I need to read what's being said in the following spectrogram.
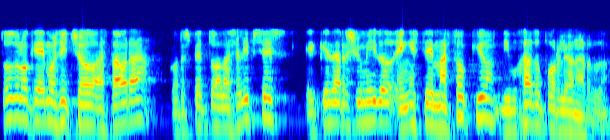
Todo lo que hemos dicho hasta ahora con respecto a las elipses eh, queda resumido en este mazoquio dibujado por Leonardo.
